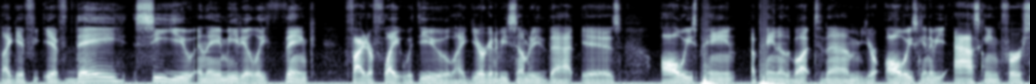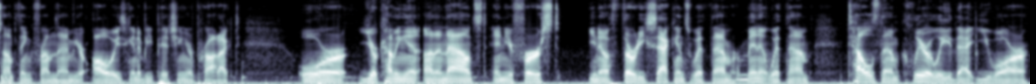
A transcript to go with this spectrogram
Like if if they see you and they immediately think fight or flight with you, like you're going to be somebody that is always pain a pain in the butt to them. You're always going to be asking for something from them. You're always going to be pitching your product, or you're coming in unannounced and your first you know 30 seconds with them or minute with them tells them clearly that you are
